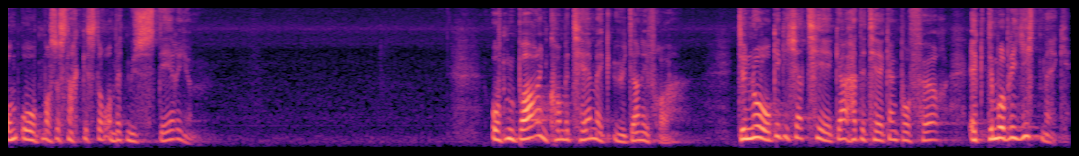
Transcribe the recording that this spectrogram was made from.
om åpenbart så snakkes det om et mysterium. Åpenbaring kommer til meg utenfra. Det er noe jeg ikke hadde tilgang på før. Jeg, det må bli gitt meg.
